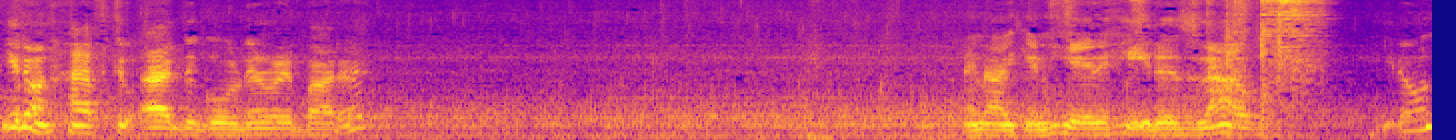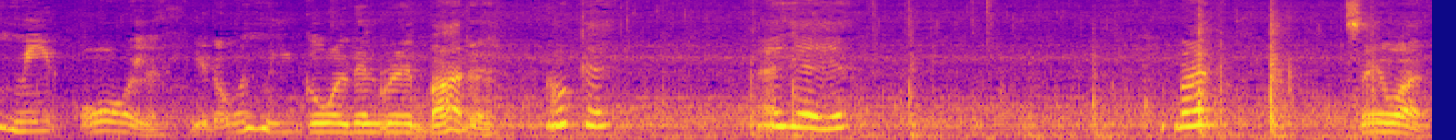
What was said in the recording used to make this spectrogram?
You don't have to add the Golden Ray butter. And I can hear the haters now. You don't need oil. You don't need golden red butter. Okay. I hear you. But, say what?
